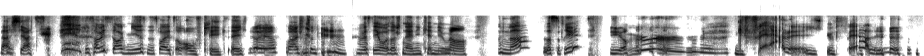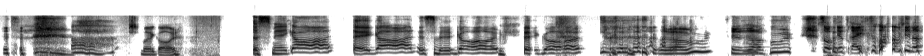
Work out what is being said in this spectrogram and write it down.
Na, Scherz. Das habe ich sagen müssen, das war jetzt auch aufgelegt, echt. Ja, ja, weißt schon. Du weißt eh, was er schnell ich kenne die. Na, Na, lass du drehen? ja. gefährlich, gefährlich. ah, Ist mir egal. ist mir egal, egal, ist mir egal, egal. Raoul. Raoul. So, jetzt reicht's aber wieder.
